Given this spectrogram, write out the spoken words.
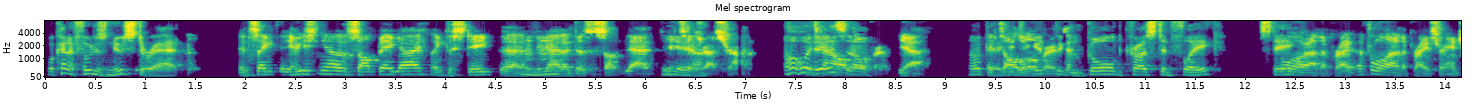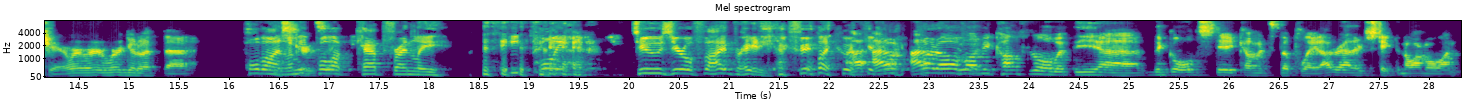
What kind of food is Nusr-Et? It's like have you seen you know the Salt Bae guy, like the steak, the, the Mhm. guy that does the salt. Yeah, it's Yeah. his restaurant. Oh, it it's is. all Oh, over. Yeah, okay. it's Did all you over. get the in- gold crusted flake a steak? little out of the price. That's a little out of the price range here. We're we're, we're good with uh, Hold on, let me pull thing. up CapFriendly eight point two zero five Brady. I feel like we I, I don't I don't know if I'll be comfortable with the uh, the gold steak coming to the plate. I'd rather just take the normal one.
